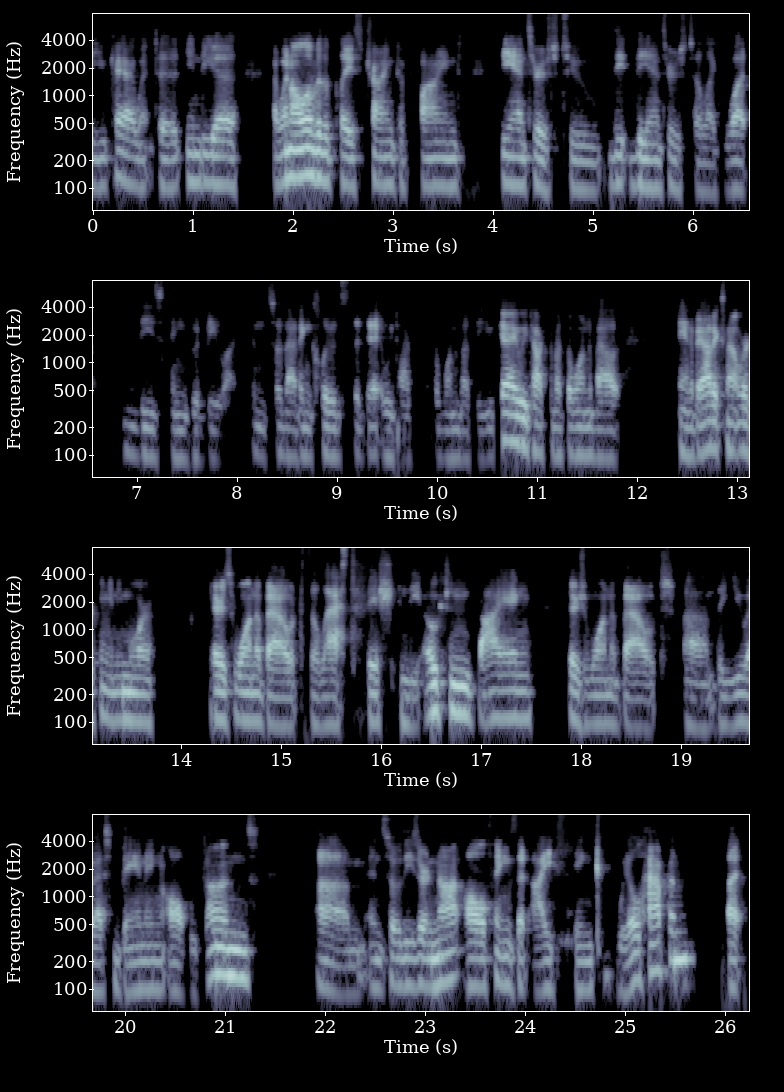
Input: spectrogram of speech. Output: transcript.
the UK, I went to India, I went all over the place trying to find the answers to the, the answers to like what these things would be like. And so that includes the day we talked about the one about the UK, we talked about the one about antibiotics not working anymore. There's one about the last fish in the ocean dying. There's one about um, the US banning all guns. Um, and so these are not all things that I think will happen, but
